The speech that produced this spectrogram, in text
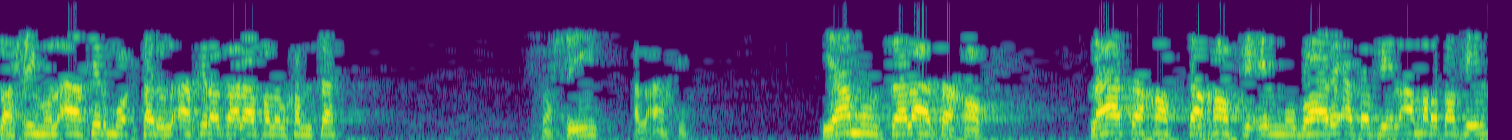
صحيح الآخر معتل الآخرة أو الأفل الخمسة. صحيح الآخر. يا موسى لا تخف. لا تخف تخف فعل مضارع أو فعل أمر أو فعل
